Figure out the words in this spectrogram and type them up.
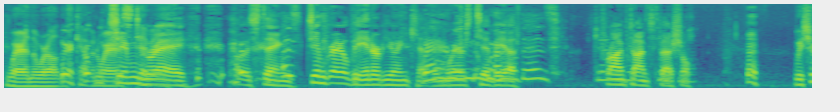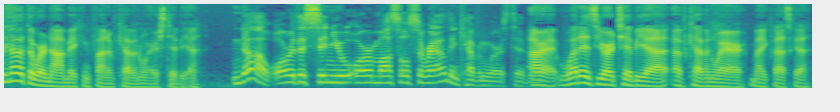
Where in the World is Kevin Ware's Jim tibia? Gray hosting. Jim Gray will be interviewing Kevin Where Ware's in tibia. world is Kevin Primetime Ware's tibia? special. We should note that we're not making fun of Kevin Ware's tibia. No, or the sinew or muscle surrounding Kevin Ware's tibia. All right, what is your tibia of Kevin Ware, Mike Pesca?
